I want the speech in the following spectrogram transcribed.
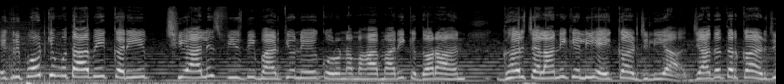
एक रिपोर्ट के मुताबिक करीब 46 फ़ीसदी भारतीयों ने कोरोना महामारी के दौरान घर चलाने के लिए कर्ज लिया। ज़्यादातर कर्ज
